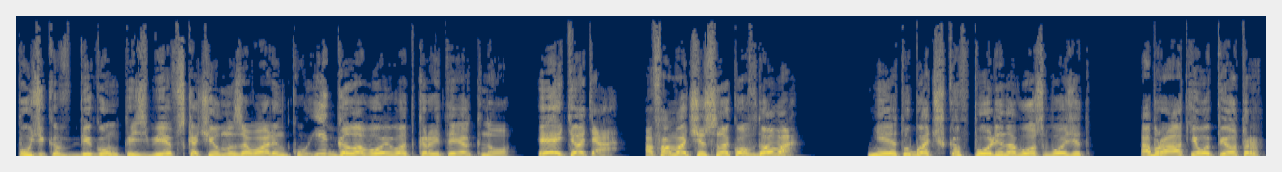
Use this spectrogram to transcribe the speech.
Пузиков бегом к избе вскочил на заваленку и головой в открытое окно. «Эй, тетя, а Фома Чесноков дома? Нет, у батюшка в поле навоз возит. А брат его Петр?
